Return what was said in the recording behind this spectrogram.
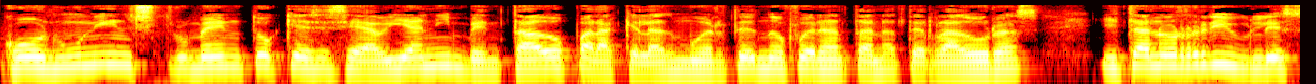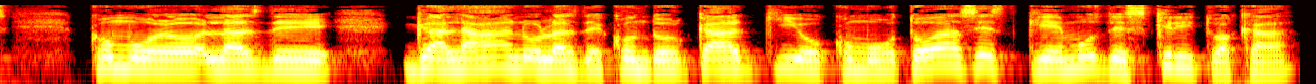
Con un instrumento que se habían inventado para que las muertes no fueran tan aterradoras y tan horribles como las de Galán o las de Condorcalchi o como todas que hemos descrito acá.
